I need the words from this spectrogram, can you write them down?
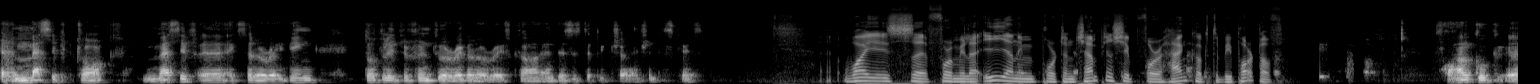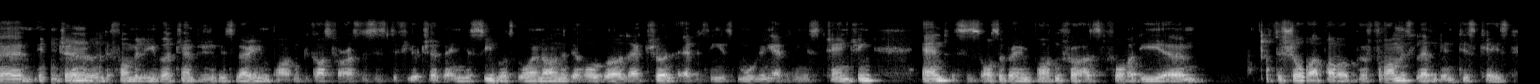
A massive torque, massive uh, accelerating, totally different to a regular race car. And this is the big challenge in this case. Why is uh, Formula E an important championship for Hankook to be part of? for Hankook, uh, in general, the Formula E World Championship is very important because for us, this is the future. When you see what's going on in the whole world, actually, everything is moving, everything is changing. And this is also very important for us for the um, to show up our performance level in this case.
